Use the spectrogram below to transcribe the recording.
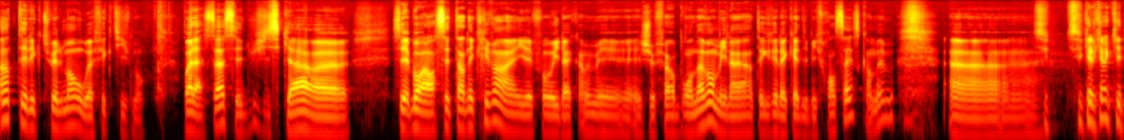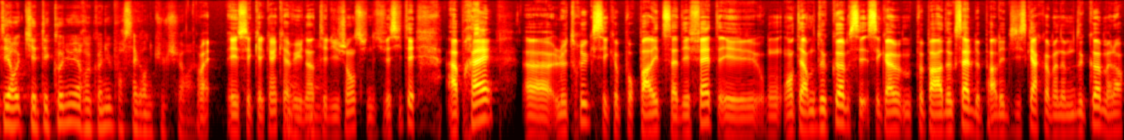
intellectuellement ou affectivement. Voilà, ça, c'est du Giscard. C'est bon, alors c'est un écrivain, hein, il, est, faut, il a quand même, je fais un bond en avant, mais il a intégré l'Académie française quand même. Euh, c'est quelqu'un qui était, qui était connu et reconnu pour sa grande culture ouais. Et c'est quelqu'un qui avait Ouais, une ouais. intelligence, une vivacité. Après, euh, le truc, c'est que pour parler de sa défaite, et on- en termes de com, c'est c'est quand même un peu paradoxal de parler de Giscard comme un homme de com, alors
